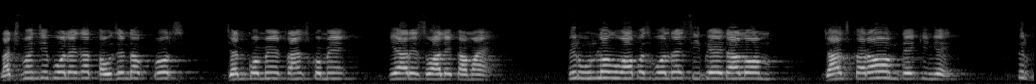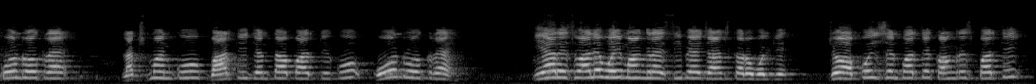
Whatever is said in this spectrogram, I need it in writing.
लक्ष्मण जी बोलेगा, थाउज़ेंड ऑफ़ क्रोर्स जनको में, ट्रांसको में टीआरएस वाले कमाए। फिर उन लोग वापस बोल रहे, सीबीआई डालो, हम जाँच कराओ, हम देखेंगे। फिर कौन रोक रहा है? लक्ष्मण को, भारतीय जनता पार्टी को कौन रोक रहा है? टीआरएस वाले वही मांग रहे हैं, सीबीआई जाँच करो, बोल के। जो अपोजिशन पार्टी, कांग्रेस पार्टी,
